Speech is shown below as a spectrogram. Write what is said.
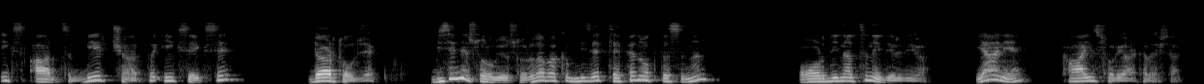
x artı 1 çarpı x eksi 4 olacak. Bize ne soruluyor soruda? Bakın bize tepe noktasının ordinatı nedir diyor. Yani k'yı soruyor arkadaşlar.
